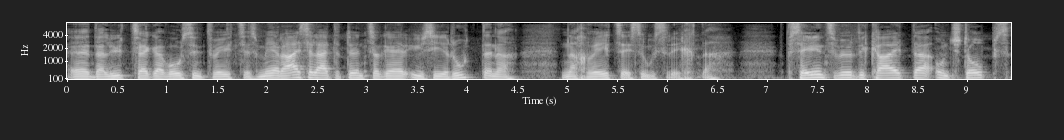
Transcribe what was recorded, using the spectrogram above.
Äh, den Leuten sagen, wo sind die WCs. Wir Reiseleiter tun sogar unsere Routen nach WCs ausrichten. Sehenswürdigkeiten und Stops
